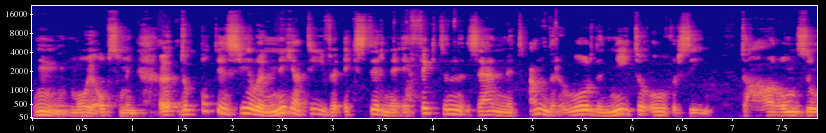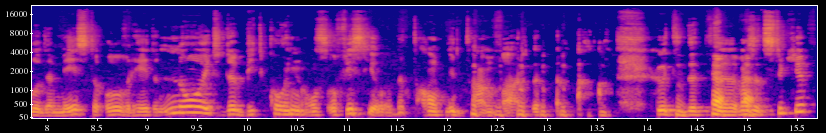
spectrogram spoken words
Hmm, mooie opsomming. Eh, de potentiële negatieve externe effecten zijn met andere woorden niet te overzien. Daarom zullen de meeste overheden nooit de bitcoin als officiële betaalmunt aanvaarden. Goed, dat eh, was het stukje.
